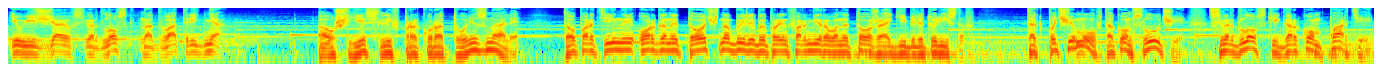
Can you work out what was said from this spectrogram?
и уезжаю в Свердловск на 2-3 дня. А уж если в прокуратуре знали, то партийные органы точно были бы проинформированы тоже о гибели туристов. Так почему в таком случае Свердловский горком партии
